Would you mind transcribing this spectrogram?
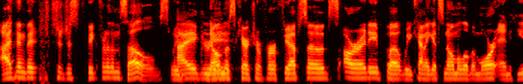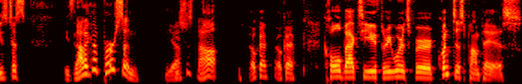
I think they should just speak for themselves. We've I known this character for a few episodes already, but we kind of get to know him a little bit more, and he's just he's not a good person. Yeah. He's just not. Okay, okay. Cole, back to you. Three words for Quintus Pompeius.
